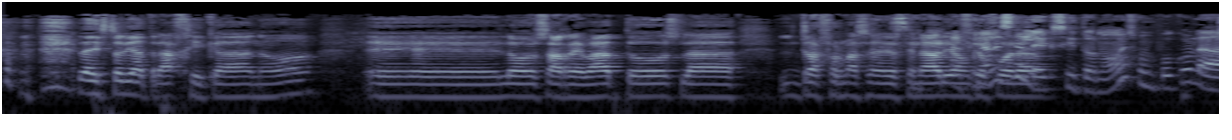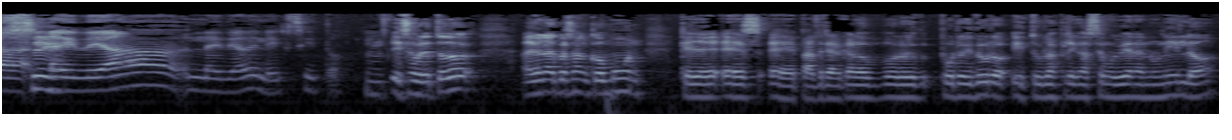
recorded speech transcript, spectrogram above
la historia trágica, ¿no? Eh, los arrebatos, la transformarse en el escenario, Al aunque final fuera. es el éxito, ¿no? Es un poco la, Sí. la idea la idea del éxito. Y sobre todo, hay una cosa en común que es eh, patriarcado puro, puro y duro, y tú lo explicaste muy bien en un hilo,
